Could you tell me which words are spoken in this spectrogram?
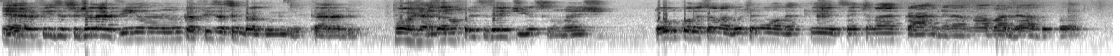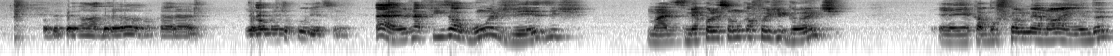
Eu É. já fiz isso de levinho, nu- nunca fiz assim um bagulho, caralho. Pô, já Ainda fiz. não precisei disso, mas todo colecionador chega um momento que sente na carne, né? na navalhada, pra poder pegar uma grana, caralho. Geralmente é por isso, né? É, eu já fiz algumas vezes, mas assim, minha coleção nunca foi gigante é, e acabou ficando menor ainda.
